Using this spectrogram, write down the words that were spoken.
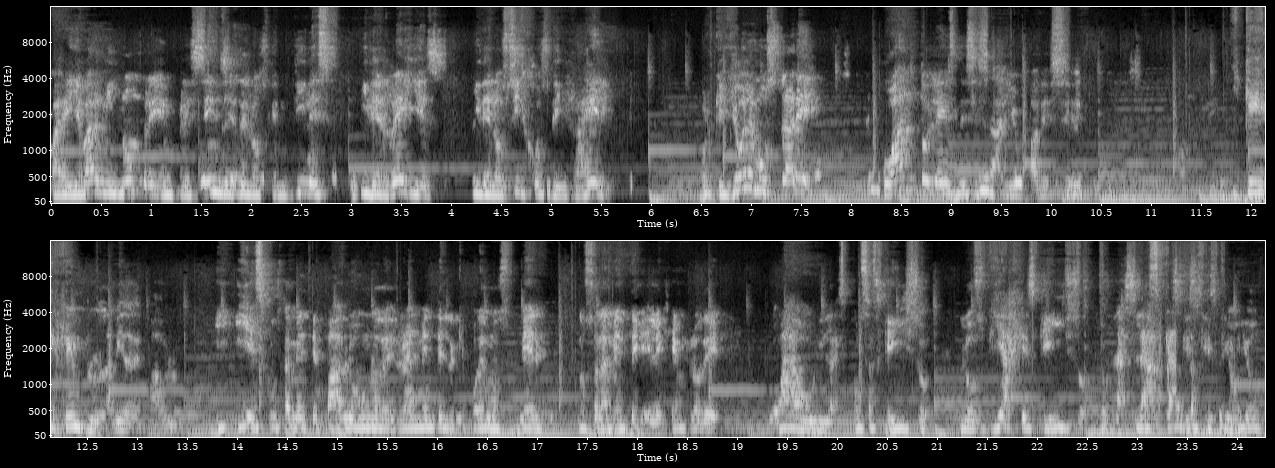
para llevar mi nombre en presencia de los gentiles y de reyes y de los hijos de Israel, porque yo le mostraré cuánto le es necesario padecer qué ejemplo la vida de Pablo. Y, es justamente Pablo uno de realmente lo que podemos ver, no solamente el ejemplo de wow, y las cosas que hizo, los viajes que hizo, las, las cartas que escribió,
